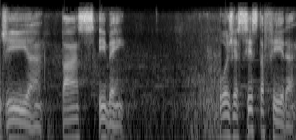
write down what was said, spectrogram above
dia, paz e bem. Hoje é sexta-feira,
